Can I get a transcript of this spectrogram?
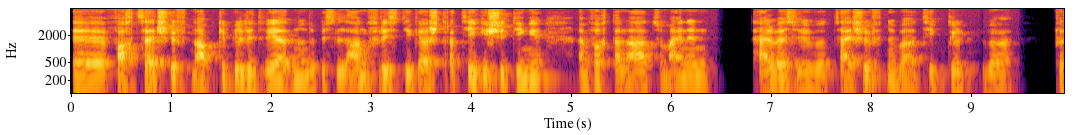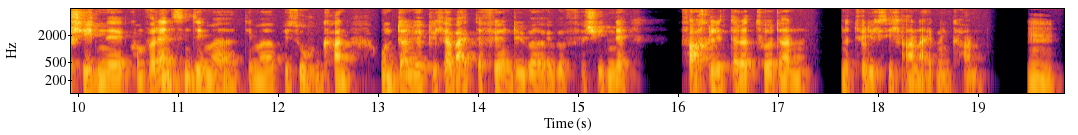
äh, Fachzeitschriften abgebildet werden und ein bisschen langfristiger strategische Dinge einfach dann auch zum einen teilweise über Zeitschriften, über Artikel, über verschiedene Konferenzen, die man, die man besuchen kann und dann wirklich auch weiterführend über, über verschiedene Fachliteratur dann natürlich sich aneignen kann. Mhm.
